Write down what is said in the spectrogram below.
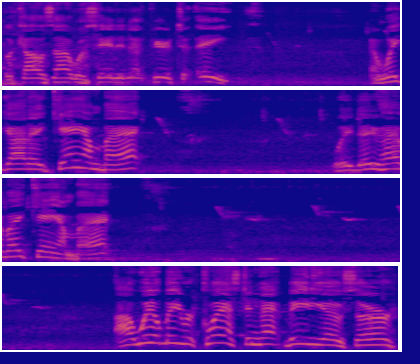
because I was headed up here to eat. And we got a cam back. We do have a cam back. I will be requesting that video, sir.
